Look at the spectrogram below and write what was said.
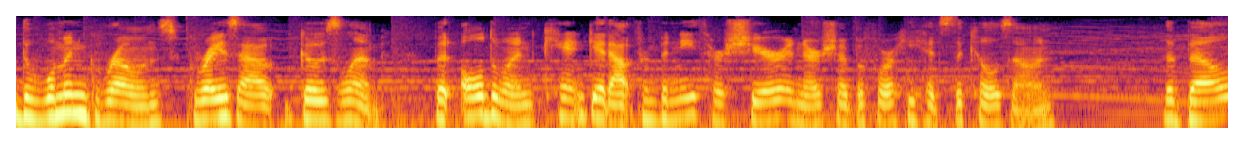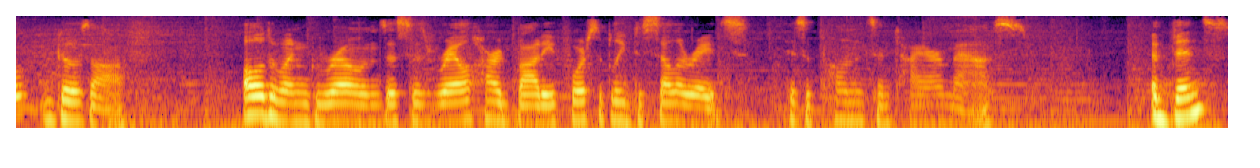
The woman groans, grays out, goes limp, but Alduin can't get out from beneath her sheer inertia before he hits the kill zone. The bell goes off. Alduin groans as his rail-hard body forcibly decelerates his opponent's entire mass. Events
